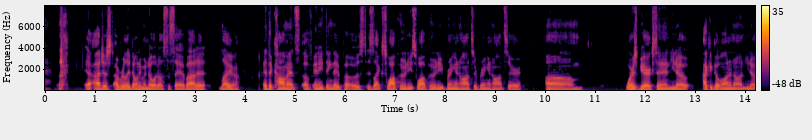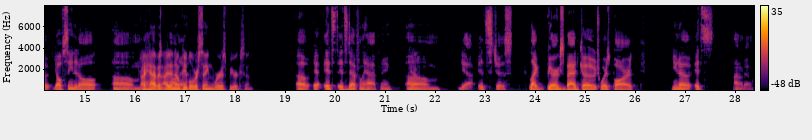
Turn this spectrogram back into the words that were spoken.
I just, I really don't even know what else to say about it. Like, yeah. At the comments of anything they post is like swap Huni, swap Huni, bring in Hauntzer, bring in Haunter. Um, where's Bjergsen? You know, I could go on and on. You know, y'all have seen it all. Um, I haven't. I didn't know no. people were saying, "Where's Bjergsen?" oh, it, it's it's definitely happening. Yeah. Um, yeah, it's just like Bjerg's bad coach. Where's Parth? You know, it's I don't know.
